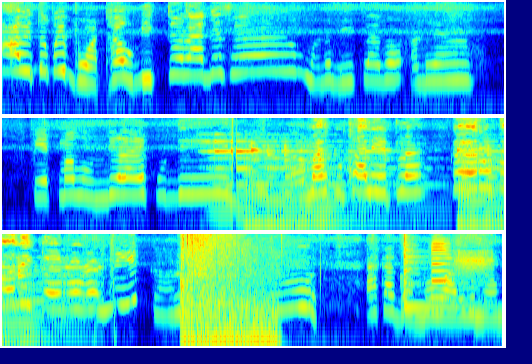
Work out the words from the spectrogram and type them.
આવે તો પછી ભોઠા બીક તો લાગે છે. મને બીક લાગે. અને પેટમાં ઉંદર લાગે કુદી અમાકું ખાલી એટલા કરોડો ની કરોડો ની કરોડો આખા ગમો વાળું નામ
